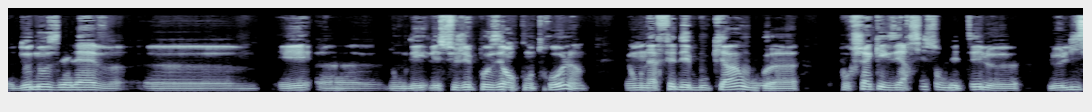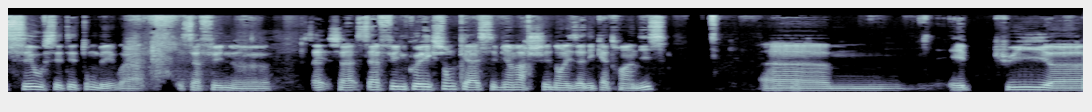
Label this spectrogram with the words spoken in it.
de nos élèves euh, et euh, donc les, les, sujets posés en contrôle. Et on a fait des bouquins où euh, pour chaque exercice on mettait le, le lycée où c'était tombé. Voilà. Et ça fait une euh, ça, ça, ça, fait une collection qui a assez bien marché dans les années 90. Euh, et puis euh,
